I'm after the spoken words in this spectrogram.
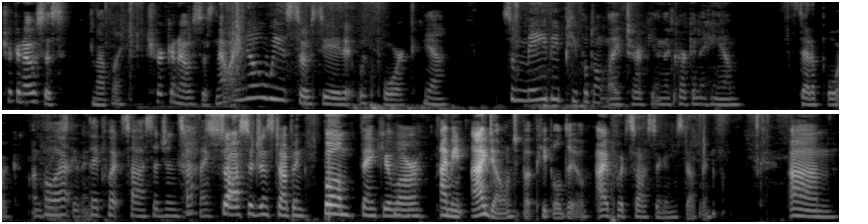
trichinosis. Lovely. trichinosis. Now I know we associate it with pork, Yeah. so maybe people don't like turkey and they're cooking a ham instead of pork on Or Thanksgiving. they put sausage and stuffing. Sausage and stuffing. Boom. Thank you, Laura. I mean, I don't, but people do. I put sausage and stuffing. Um,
